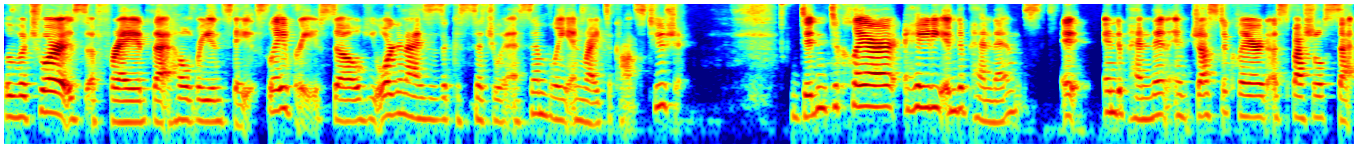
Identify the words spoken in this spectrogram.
Louverture is afraid that he'll reinstate slavery. So he organizes a constituent assembly and writes a constitution. Didn't declare Haiti independence, it independent, it just declared a special set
